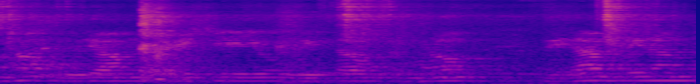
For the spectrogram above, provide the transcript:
महापूजां करिष्ये यो वेदां ब्रह्मणो वेदान्तेनां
